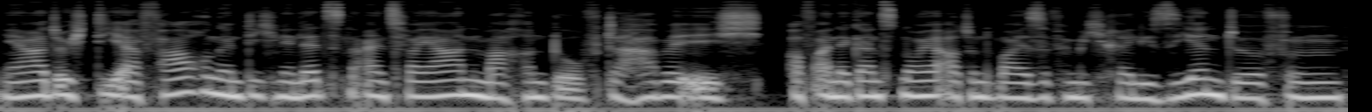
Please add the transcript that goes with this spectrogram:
Ja, durch die Erfahrungen, die ich in den letzten ein, zwei Jahren machen durfte, habe ich auf eine ganz neue Art und Weise für mich realisieren dürfen,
